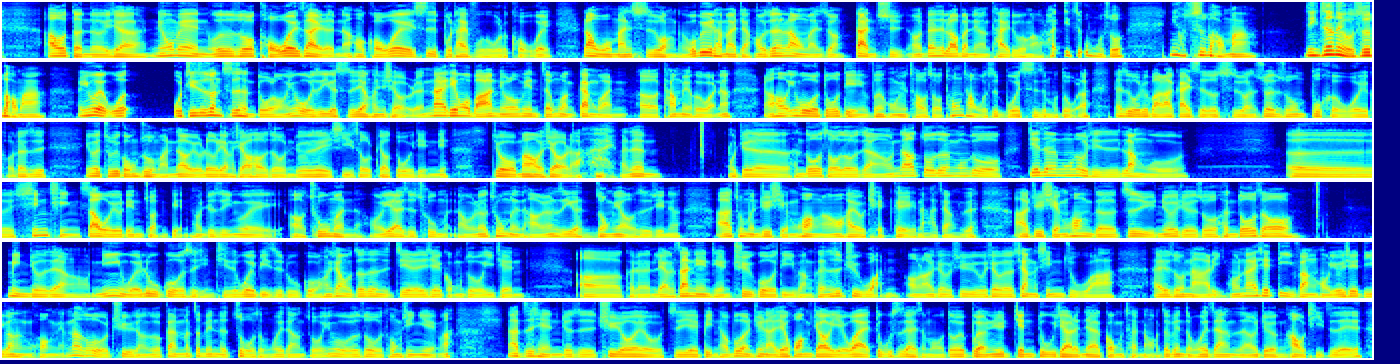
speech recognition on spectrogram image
啊，我等了一下，牛面，我是说口味在人，然后口味是不太符合我的口味，让我蛮失望的。我必须坦白讲，我真的让我蛮失望。但是，然后但是老板娘态度很好，她一直问我说：“你有吃饱吗？你真的有吃饱吗？”因为我。我其实算吃很多了，因为我是一个食量很小的人。那一天我把他牛肉面整碗干完，呃，汤没喝完啊。然后因为我多点一份红油抄手，通常我是不会吃这么多啦，但是我就把它该吃的都吃完。虽然说不合我胃口，但是因为出去工作嘛，你知道有热量消耗之后，你就会吸收比较多一点点，就蛮好笑的啦。唉，反正我觉得很多时候都是这样。你知道做这份工作，接这份工作，其实让我。呃，心情稍微有点转变，然后就是因为哦，出门了，我一来是出门，然后那出门好像是一个很重要的事情呢，啊，出门去闲晃，然后还有钱可以拿这样子，啊，去闲晃的之余，你就会觉得说，很多时候命就是这样哦，你以为路过的事情，其实未必是路过，好像我这阵子接了一些工作，以前。呃，可能两三年前去过的地方，可能是去玩哦，然后就去，有些像新竹啊，还是说哪里哦，那一些地方哦，有一些地方很荒凉。那时候我去想说，干嘛这边的做怎么会这样做？因为我就说我通信业嘛，那之前就是去都会有职业病哦，不管去哪些荒郊野外、都市还是什么，我都会不小心去监督一下人家的工程哦，这边怎么会这样子？然后觉得很好奇之类的。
